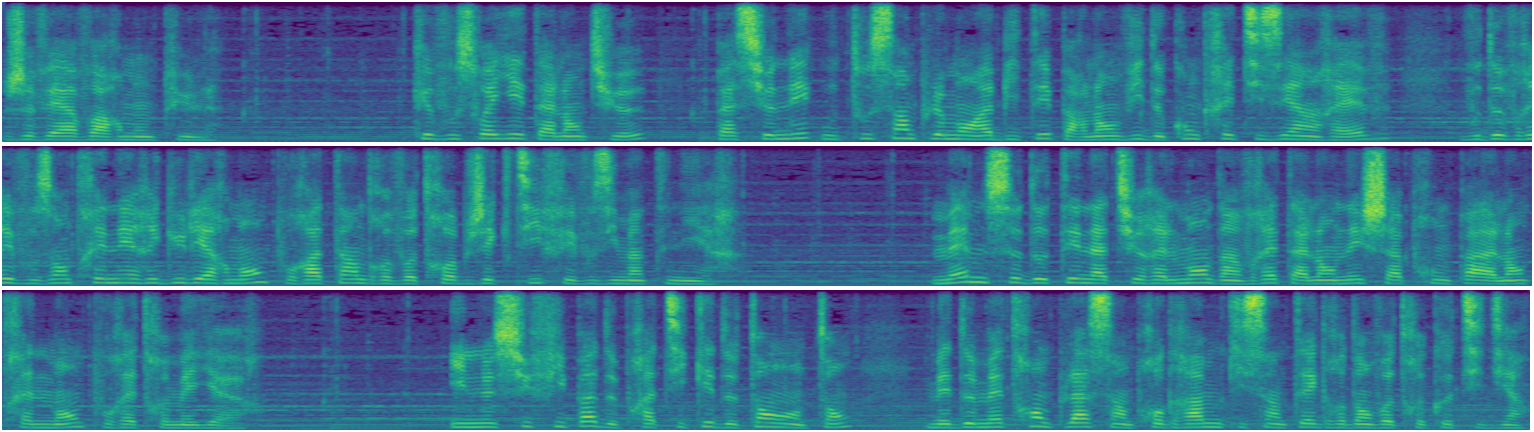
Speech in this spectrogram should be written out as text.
je vais avoir mon pull. Que vous soyez talentueux, passionné ou tout simplement habité par l'envie de concrétiser un rêve, vous devrez vous entraîner régulièrement pour atteindre votre objectif et vous y maintenir. Même ceux dotés naturellement d'un vrai talent n'échapperont pas à l'entraînement pour être meilleurs. Il ne suffit pas de pratiquer de temps en temps, mais de mettre en place un programme qui s'intègre dans votre quotidien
